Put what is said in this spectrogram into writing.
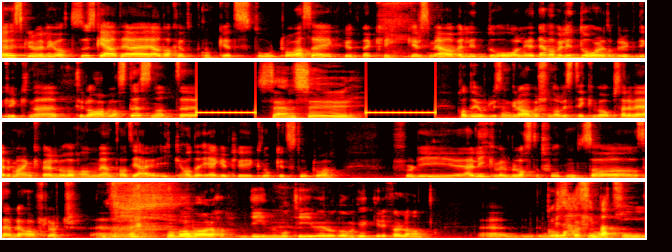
jeg husker det veldig godt. Så husker jeg at jeg hadde akkurat knukket stortåa, så jeg gikk rundt med krykker som jeg var veldig dårlig Jeg var veldig dårlig til å bruke de krykkene til å avlaste. sånn at eh, Sensur. hadde gjort liksom gravejournalistikk ved å observere meg en kveld, og han mente at jeg ikke hadde egentlig knukket stortåa. Fordi jeg likevel belastet foten, så, så jeg ble avslørt. Eh, Og hva var dine motiver å gå med krykker ifølge han? eh, godt Vil ha sympati.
